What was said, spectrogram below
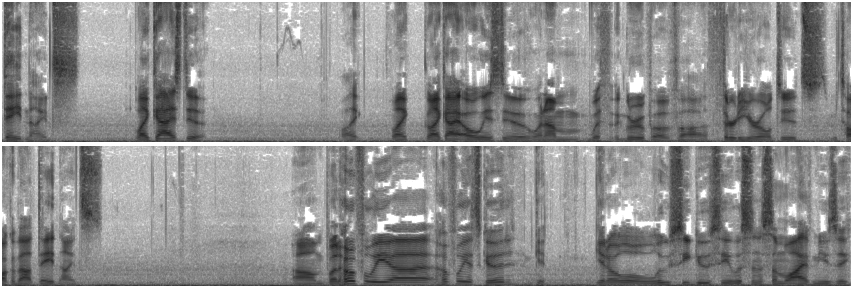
date nights like guys do. Like like like I always do when I'm with a group of uh, 30 uh, year old dudes. We talk about date nights. Um, but hopefully, uh, hopefully it's good. Get get a little loosey goosey, listen to some live music,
